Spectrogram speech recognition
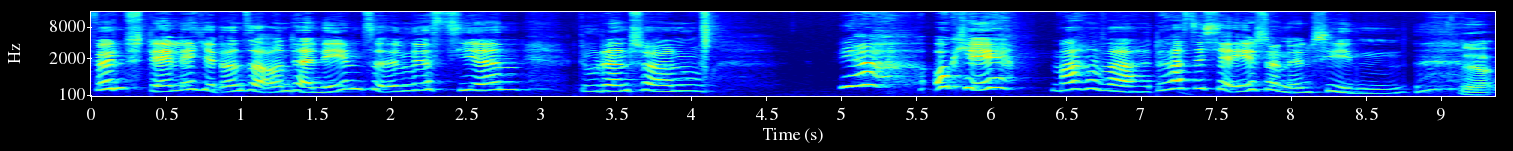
fünfstellig in unser Unternehmen zu investieren, du dann schon ja, okay, machen wir. Du hast dich ja eh schon entschieden. Ja.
